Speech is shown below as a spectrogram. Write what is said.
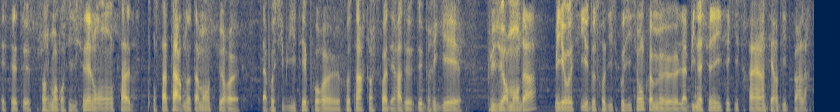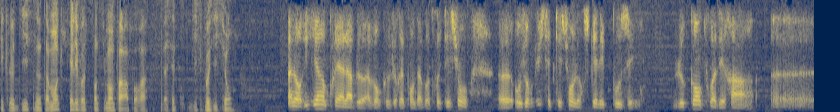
et ce changement constitutionnel, on, s'attarde notamment sur euh, la possibilité pour euh, Faustin Archange Touadéra de, briguer plusieurs mandats. Mais il y a aussi d'autres dispositions comme euh, la binationalité qui serait interdite par l'article 10 notamment. Quel est votre sentiment par rapport à, cette disposition? Alors, il y a un préalable avant que je réponde à votre question. Euh, Aujourd'hui, cette question, lorsqu'elle est posée, le camp Touadéra euh,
